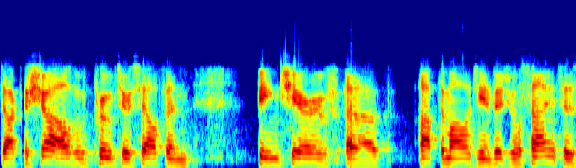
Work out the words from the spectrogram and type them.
Dr. Schaal, who proved herself in being chair of uh, ophthalmology and visual sciences.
